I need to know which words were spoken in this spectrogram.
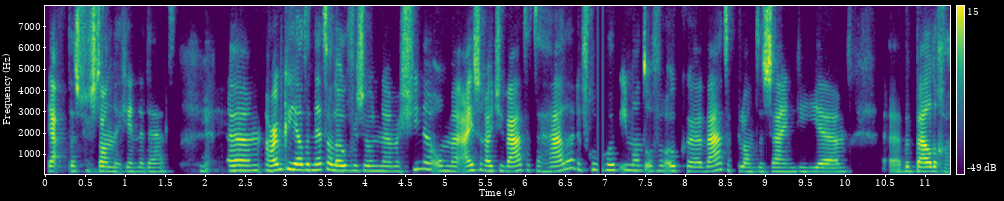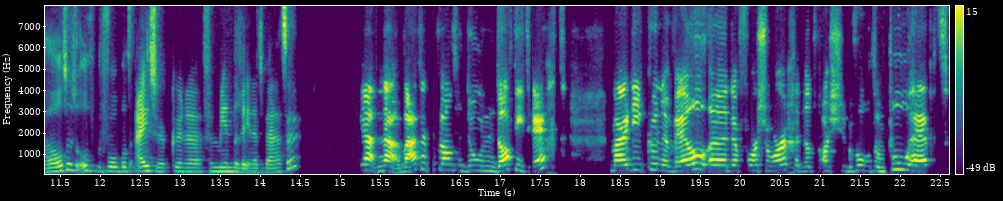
Ja, dat is verstandig inderdaad. Ja. Um, Harmke, je had het net al over zo'n machine om ijzer uit je water te halen. Er vroeg ook iemand of er ook waterplanten zijn die ehm, uh, bepaalde gehaltes of bijvoorbeeld ijzer kunnen verminderen in het water? Ja, nou, waterplanten doen dat niet echt. Maar die kunnen wel uh, ervoor zorgen dat als je bijvoorbeeld een pool hebt,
